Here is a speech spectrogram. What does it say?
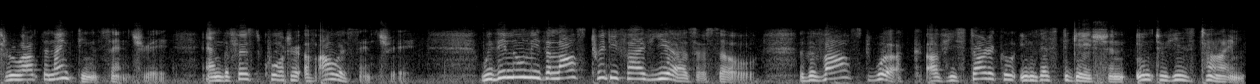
throughout the 19th century and the first quarter of our century. Within only the last 25 years or so, the vast work of historical investigation into his time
